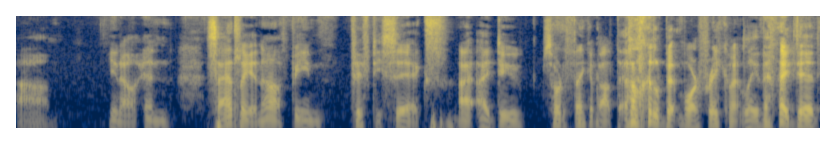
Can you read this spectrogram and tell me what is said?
Um, you know and sadly enough being 56 I, I do sort of think about that a little bit more frequently than I did.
